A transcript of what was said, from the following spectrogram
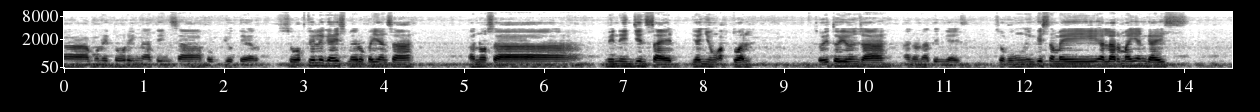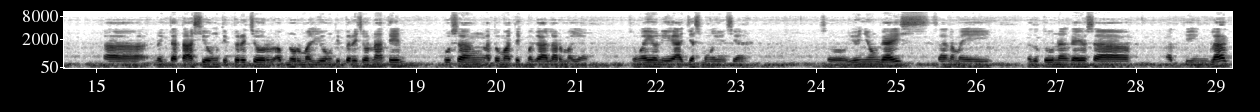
uh, monitoring natin sa computer. So actually guys, meron pa yan sa ano sa main engine side, yan yung actual. So ito yun sa ano natin guys. So kung in case na may alarma yan guys, uh, nagtataas yung temperature, abnormal yung temperature natin, kusang automatic mag-alarma yan. So ngayon i-adjust mo ngayon siya. So yun yung guys, sana may natutunan kayo sa ating vlog.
